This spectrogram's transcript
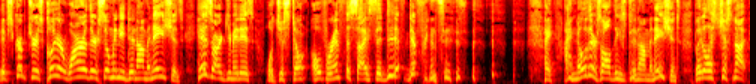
if scripture is clear, why are there so many denominations? His argument is, well, just don't overemphasize the dif- differences. hey, I know there's all these denominations, but let's just not,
